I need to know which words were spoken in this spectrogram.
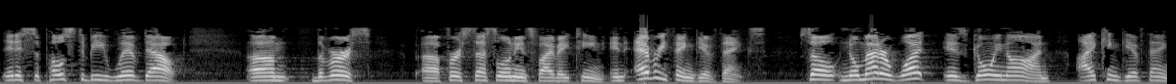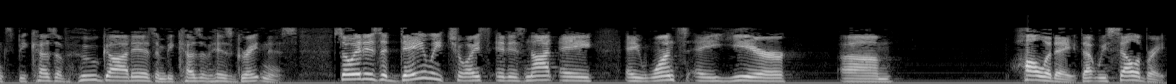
It is supposed to be lived out. Um, the verse, uh, 1 Thessalonians 5.18, In everything give thanks. So no matter what is going on, I can give thanks because of who God is and because of His greatness. So it is a daily choice. It is not a, a once a year um, holiday that we celebrate.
